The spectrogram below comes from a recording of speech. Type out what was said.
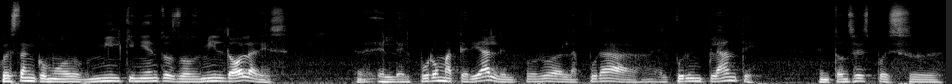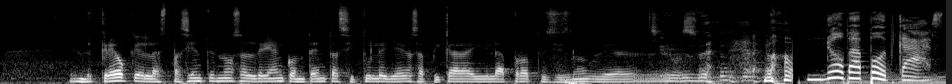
cuestan como 1.500, 2.000 dólares. El, puro material, el puro, la pura, el puro implante. Entonces, pues eh, creo que las pacientes no saldrían contentas si tú le llegas a picar ahí la prótesis. ¿no? Nova Podcast,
